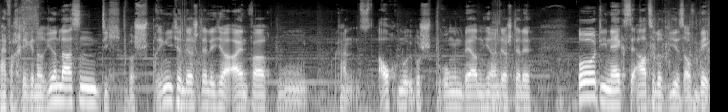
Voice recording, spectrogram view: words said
einfach regenerieren lassen. Dich überspringe ich an der Stelle hier einfach. Du kannst auch nur übersprungen werden hier an der Stelle. Und die nächste Artillerie ist auf dem Weg.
